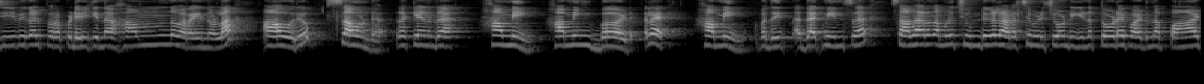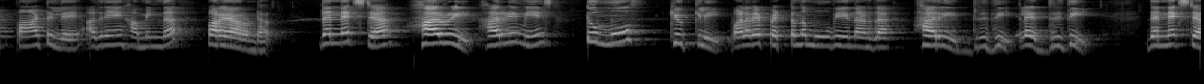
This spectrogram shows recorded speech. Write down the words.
ജീവികൾ പുറപ്പെടുവിക്കുന്ന ഹം എന്ന് പറയുന്നുള്ള ആ ഒരു സൗണ്ട് അതൊക്കെയാണെന്ത് ഹമ്മിങ് ഹമ്മിങ് ബേർഡ് അല്ലേ? ഹമ്മിങ്. അപ്പോൾ ദാറ്റ് മീൻസ് സാധാരണ നമ്മൾ ചുണ്ടുകൾ അടച്ചു പിടിച്ചുകൊണ്ട് ഈണത്തോടെ പാടുന്ന പാട്ട് പാട്ടില്ലേ അതിനെ ഹമ്മിങ് എന്ന് പറയാറുണ്ട്. Then next hurry hurry means to move quickly വളരെ പെട്ടെന്ന് മൂവ് ചെയ്യുന്നതാണിത്. ഹറി ധൃതി അല്ലേ? ധൃതി. Then next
